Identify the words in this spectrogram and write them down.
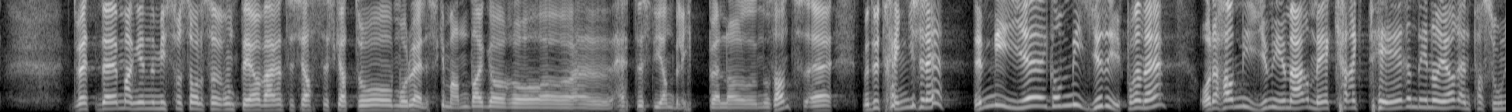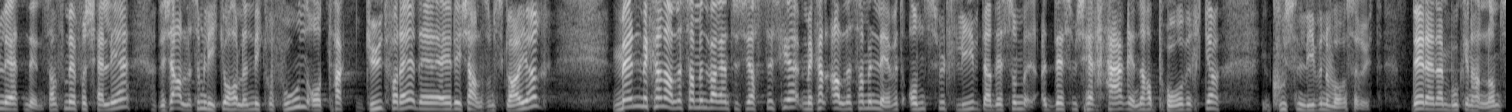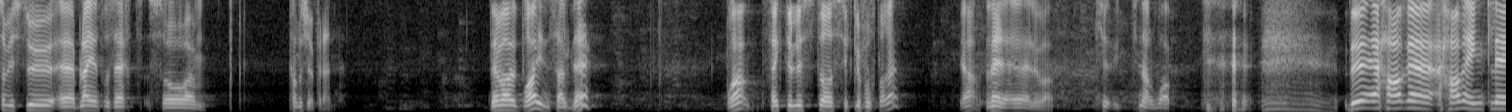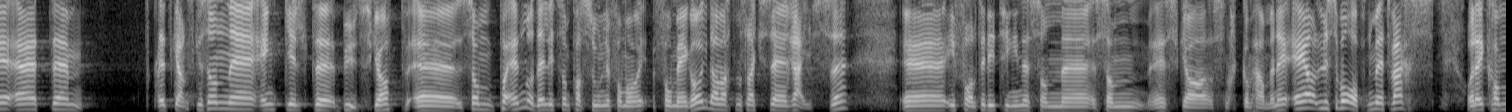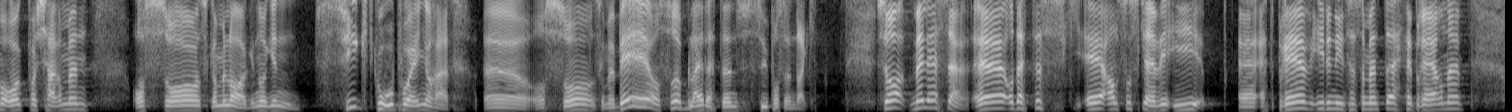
Du vet, Det er mange misforståelser rundt det å være entusiastisk. At da må du elske mandager og uh, hete Stian Blipp eller noe sånt. Uh, men du trenger ikke det. Det mye, går mye dypere enn det. Og det har mye mye mer med karakteren din å gjøre enn personligheten din. For vi er forskjellige. Det er ikke alle som liker å holde en mikrofon, og takk Gud for det. Det er det ikke alle som skal gjøre. Men vi kan alle sammen være entusiastiske. Vi kan alle sammen leve et åndsfullt liv der det som, det som skjer her inne, har påvirka hvordan livene våre ser ut. Det er det den boken handler om. Så hvis du eh, ble interessert, så eh, kan du kjøpe den. Det var et bra innsalg, det. Bra. Fikk du lyst til å sykle fortere? Ja, veldig, veldig bra. Knallbra. Du, jeg har, jeg har egentlig et eh, et ganske sånn eh, enkelt eh, budskap eh, som på en måte er litt sånn personlig for meg òg. Det har vært en slags eh, reise eh, i forhold til de tingene som, eh, som, jeg skal snakke om her. Men jeg, jeg, har lyst til å åpne med et vers, og det kommer òg på skjermen. Og så skal vi lage noen sykt gode poenger her. og så skal vi be, og så ble dette en super søndag. Så vi leser. og dette er altså skrevet i et brev i Det nye testamentet, hebreerne.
